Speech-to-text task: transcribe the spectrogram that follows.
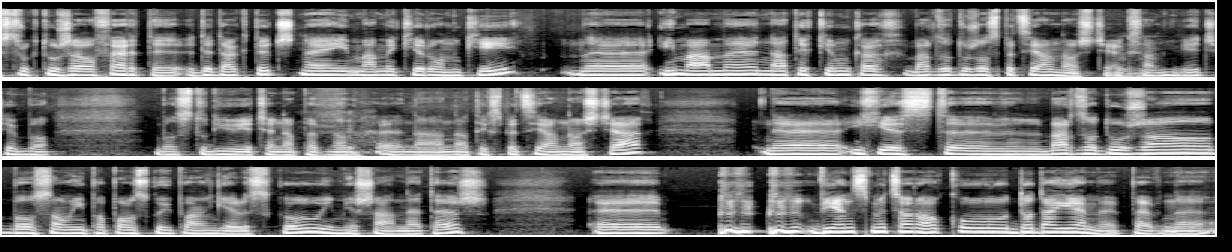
w strukturze oferty dydaktycznej mamy kierunki e, i mamy na tych kierunkach bardzo dużo specjalności, jak Mhm. sami wiecie, bo, bo studiujecie na pewno e, na, na tych specjalnościach. E, Ich jest e, bardzo dużo, bo są i po polsku, i po angielsku, i mieszane też. E, Więc my co roku dodajemy pewne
